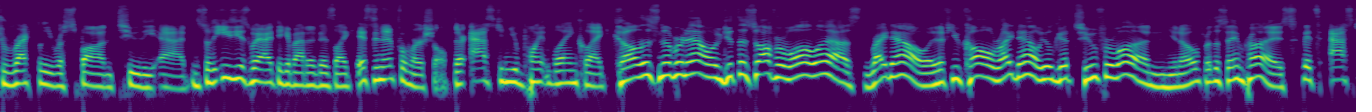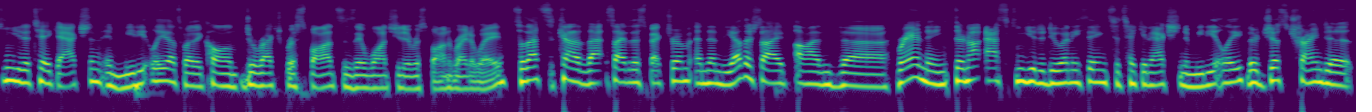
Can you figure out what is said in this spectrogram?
directly respond to the ad. And so the easiest way I think about it is like it's an infomercial. They're asking you point blank, like, call this number now and get this offer while it lasts right now. And if you call right now, you'll get two for one, you know, for the same price. It's asking you to take action immediately. That's why they call them direct response, is they want you to respond right away. So that's kind of that side of the spectrum. And then the other side on the branding, they're not asking you to do anything to take an action immediately. They're just trying to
